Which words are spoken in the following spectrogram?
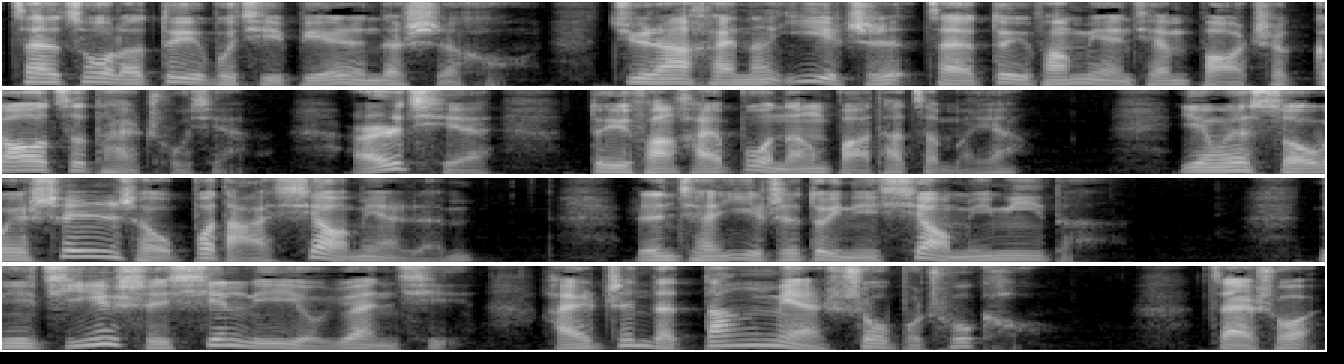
在做了对不起别人的时候，居然还能一直在对方面前保持高姿态出现，而且对方还不能把他怎么样，因为所谓伸手不打笑面人，人家一直对你笑眯眯的，你即使心里有怨气，还真的当面说不出口。再说。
